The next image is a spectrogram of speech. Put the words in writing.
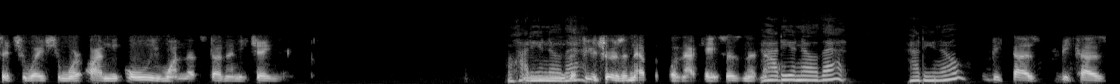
situation where I'm the only one that's done any changing. Well, how do you know that? The future is inevitable in that case, isn't it? Now? How do you know that? How do you know? Because because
